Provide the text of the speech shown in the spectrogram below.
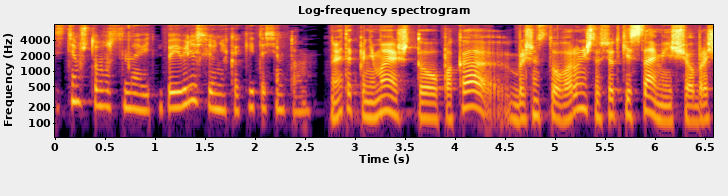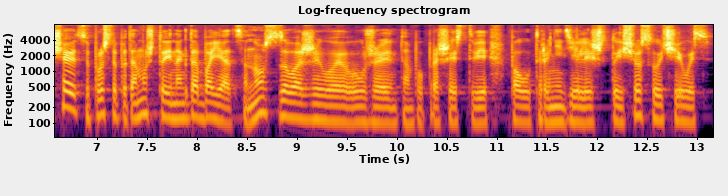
с тем, чтобы установить, не появились ли у них какие-то симптомы. Но я так понимаю, что пока большинство воронежцев все-таки сами еще обращаются, просто потому что иногда боятся. Нос заложило уже там по прошествии полутора недели, что еще случилось.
